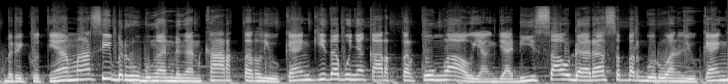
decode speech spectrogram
Berikutnya masih berhubungan dengan karakter Liu Kang, kita punya karakter Kung Lao yang jadi saudara seperguruan Liu Kang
